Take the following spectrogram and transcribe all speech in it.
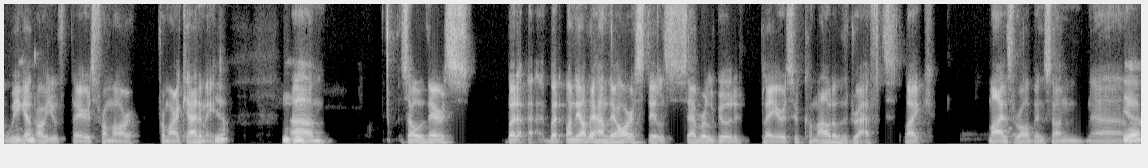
we mm-hmm. get our youth players from our from our academy. Yeah. Mm-hmm. Um, so there's but but on the other hand, there are still several good players who come out of the draft, like Miles Robinson, um, yeah,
